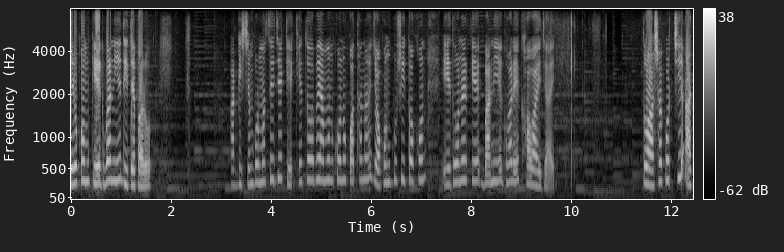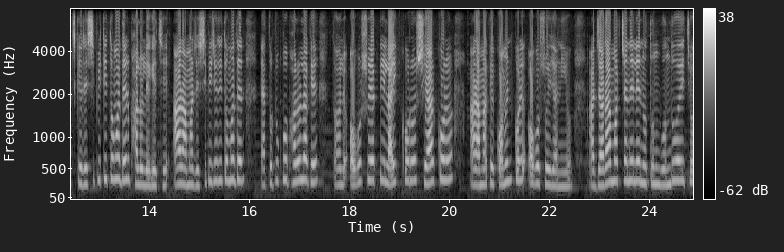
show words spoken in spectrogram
এরকম কেক বানিয়ে দিতে পারো। আর ডিসেম্বর মাসে যে কেক খেতে হবে এমন কোনো কথা নয়, যখন খুশি তখন এই ধরনের কেক বানিয়ে ঘরে খাওয়াই যায়। তো আশা করছি আজকে রেসিপিটি তোমাদের ভালো লেগেছে। আর আমার রেসিপি যদি তোমাদের এতটুকু ভালো লাগে, তাহলে অবশ্যই একটি লাইক করো শেয়ার করো, আর আমাকে কমেন্ট করে অবশ্যই জানিও। আর যারা আমার চ্যানেলে নতুন বন্ধু হয়েছো,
